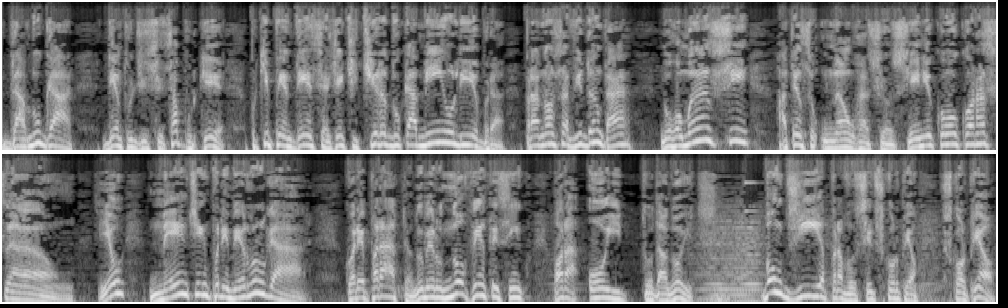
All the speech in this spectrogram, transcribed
dar lugar dentro de si. Sabe por quê? Porque pendência a gente tira do caminho Libra para nossa vida andar. No romance, atenção, não raciocine com o coração, viu? Mente em primeiro lugar. Core Prata, número 95, hora 8 da noite. Bom dia para você escorpião. Escorpião,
